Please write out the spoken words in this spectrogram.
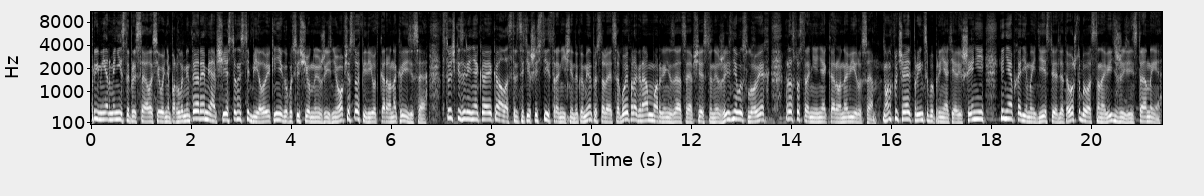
Премьер-министр представила сегодня парламентариям и общественности белую книгу, посвященную жизни общества в период коронакризиса. С точки зрения Кая Калас, 36-страничный документ представляет собой программу организации общественной жизни в условиях распространения коронавируса. Он включает принципы принятия решений и необходимые действия для того, чтобы восстановить жизнь страны.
